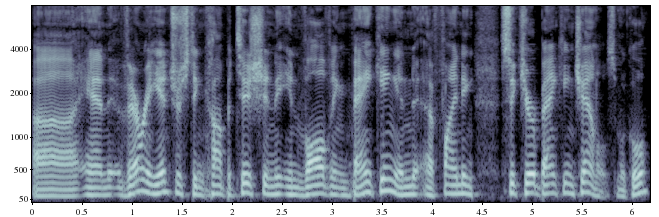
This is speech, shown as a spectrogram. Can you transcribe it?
uh, and very interesting competition involving banking and uh, finding secure banking channels. Mukul?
